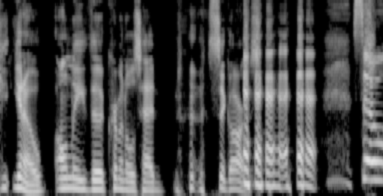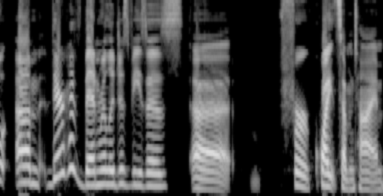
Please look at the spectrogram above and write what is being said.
you know, only the criminals had cigars. so um, there have been religious visas uh, for quite some time.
